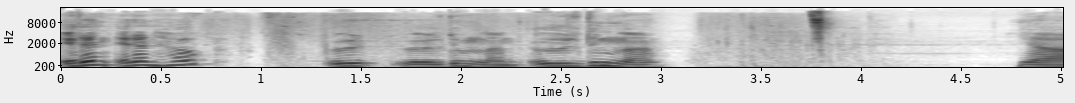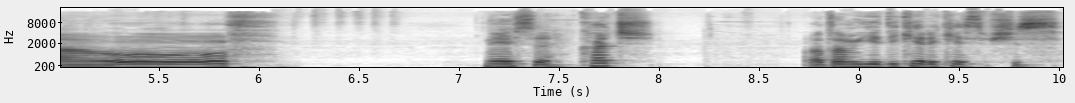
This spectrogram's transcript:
Eren Eren help. Öl- öldüm lan. Öldüm lan. Ya of. Neyse kaç. Adamı 7 kere kesmişiz.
